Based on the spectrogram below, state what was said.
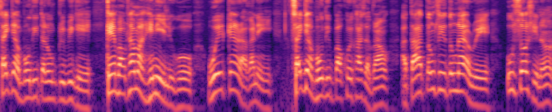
စိုက်ကြောင်ပုံတီတလုံးတွေ့ပြီးကကင်ပေါထားမှာဟင်းနီလူကိုဝေးကန်ရာကနေစိုက်ကြောင်ပုံတီပောက်ခွဲခါစကရောင်းအသား33နဲ့အရွေဦးစောရှင်နော်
